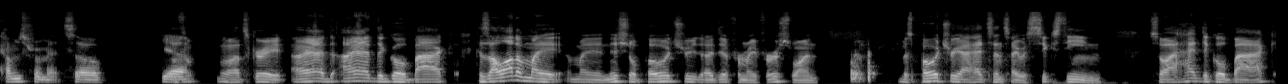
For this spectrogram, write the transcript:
comes from it. So yeah. Well, that's great. I had I had to go back because a lot of my my initial poetry that I did for my first one was poetry I had since I was 16. So I had to go back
